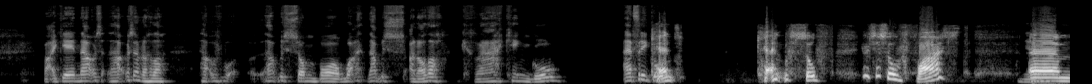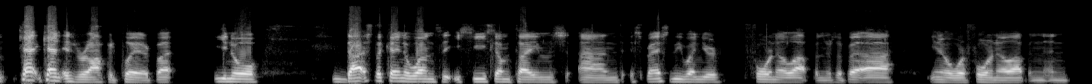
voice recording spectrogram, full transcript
but again, that was that was another that was that was some ball. What that was another cracking goal. Every goal. Kent, Kent was so he was just so fast. Yeah. Um, Kent Kent is a rapid player, but you know that's the kind of ones that you see sometimes, and especially when you're four 0 up and there's a bit of you know we're four 0 up, and and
